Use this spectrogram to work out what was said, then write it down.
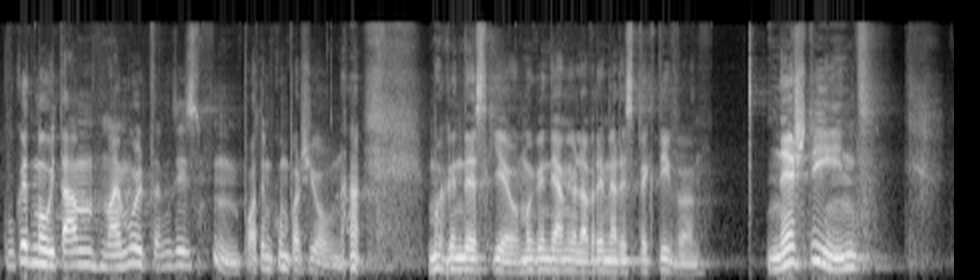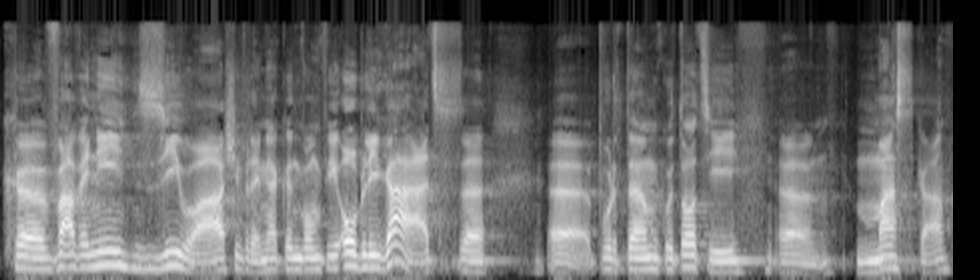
cu cât mă uitam mai mult, am zis, hmm, poate îmi cumpăr și eu una. mă gândesc eu, mă gândeam eu la vremea respectivă. Neștiind că va veni ziua și vremea când vom fi obligați să uh, purtăm cu toții uh, masca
